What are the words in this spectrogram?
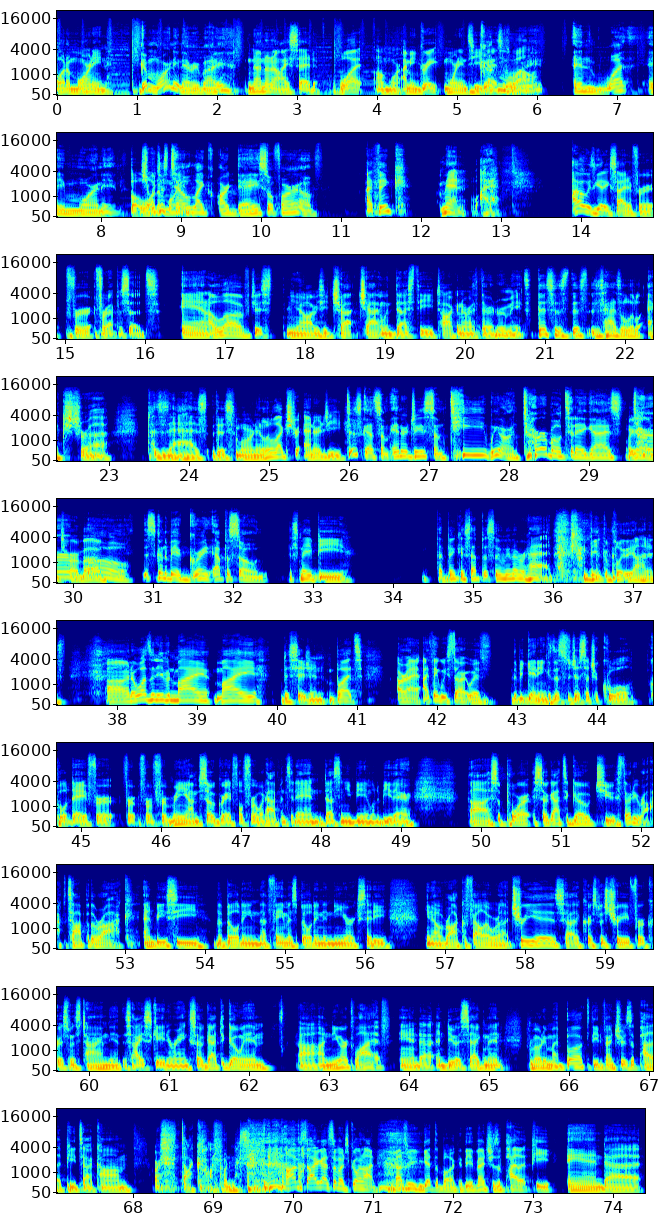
What a morning. Good morning, everybody. No, no, no. I said, what a morning. I mean, great morning to you Good guys as well. And what a morning. But Should we just tell like our day so far of I think, man, I, I always get excited for for for episodes. And I love just, you know, obviously chat, chatting with Dusty, talking to our third roommates. This is this this has a little extra pizzazz this morning, a little extra energy. just got some energy, some tea. We are on turbo today, guys. We are on turbo. This is going to be a great episode. This may be the biggest episode we've ever had, I'm being completely honest. Uh, and it wasn't even my my decision. But all right, I think we start with the beginning because this was just such a cool, cool day for for for for me. I'm so grateful for what happened today and Dustin, you being able to be there. Uh, support. So got to go to 30 Rock, top of the rock, NBC, the building, the famous building in New York City, you know, Rockefeller, where that tree is, uh, the Christmas tree for Christmas time, the, this ice skating rink. So got to go in uh, on New York Live and uh, and do a segment promoting my book, The Adventures of PilotPete.com or dot .com. What am I saying? I'm sorry, I got so much going on. That's where you can get the book, The Adventures of Pilot Pete, and uh,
